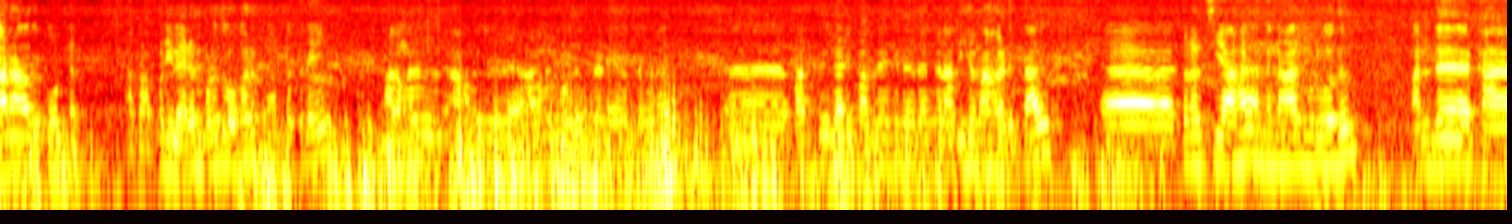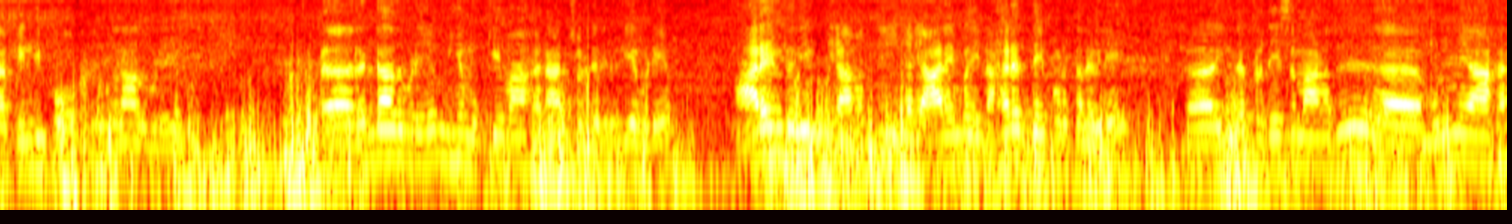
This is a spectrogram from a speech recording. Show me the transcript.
ஆறாவது கூட்டம். அப்போ அப்படி வரும் பொழுது ஒவ்வொரு கூட்டத்திலையும் அவங்க அவங்க அவங்களுக்கு ஒதுக்குற நேரத்தை விட பத்து இல்லாட்டி பதினைஞ்சு நிமிடங்கள் அதிகமாக எடுத்தால் தொடர்ச்சியாக அந்த நாள் முழுவதும் அந்த க பிந்தி முதலாவது விடயம். ரெண்டாவது விடயம் மிக முக்கியமாக நான் சொல்ல விரும்பிய விடயம் ஆரைம்பதி கிராமத்தை இல்லாட்டி ஆரைம்பதி நகரத்தை பொறுத்தளவிலே இந்த பிரதேசமானது முழுமையாக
